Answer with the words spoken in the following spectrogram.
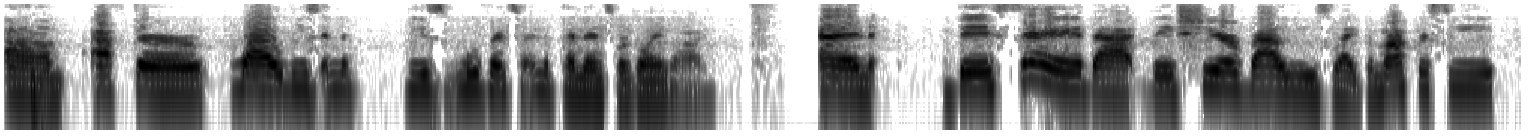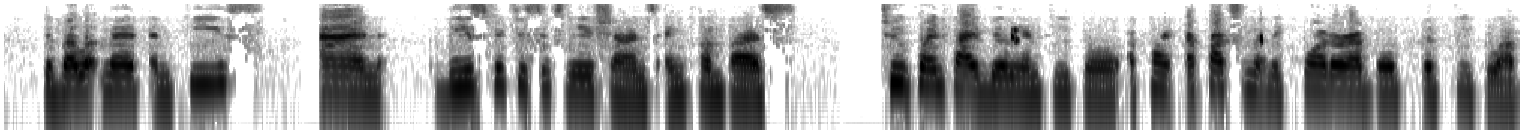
um, after while these in the, these movements for independence were going on, and they say that they share values like democracy, development, and peace. And these 56 nations encompass 2.5 billion people, approximately quarter of the, the people of,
